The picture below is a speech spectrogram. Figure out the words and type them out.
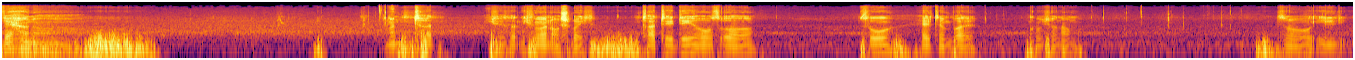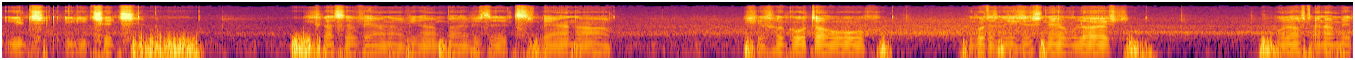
Werner. Und Tat, ich weiß gerade nicht, wie man ausspricht. Tatederos oder so hält den Ball. Komischer Name. So, Il Ilicic. Klasse Werner wieder im Ballbesitz. Werner. Ist Gotha hoch. Das ist natürlich sehr schnell. Wo läuft? Wo läuft einer mit?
